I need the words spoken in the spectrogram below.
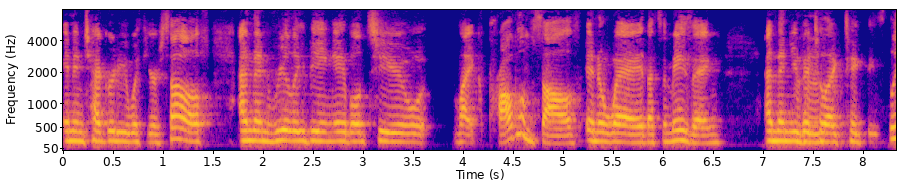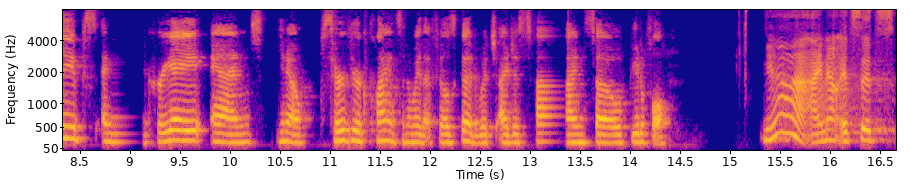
in integrity with yourself and then really being able to like problem solve in a way that's amazing and then you mm-hmm. get to mm-hmm. like take these leaps and create and you know serve your clients in a way that feels good which i just find so beautiful yeah i know it's it's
